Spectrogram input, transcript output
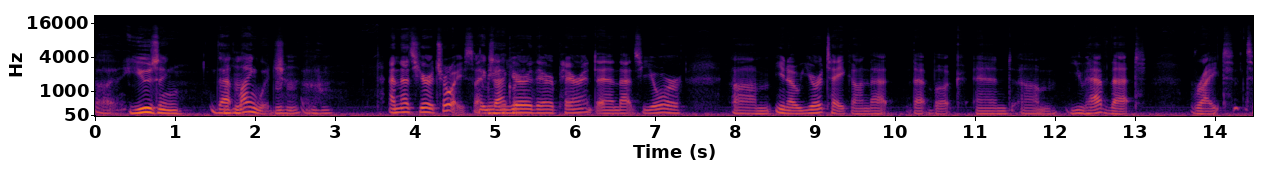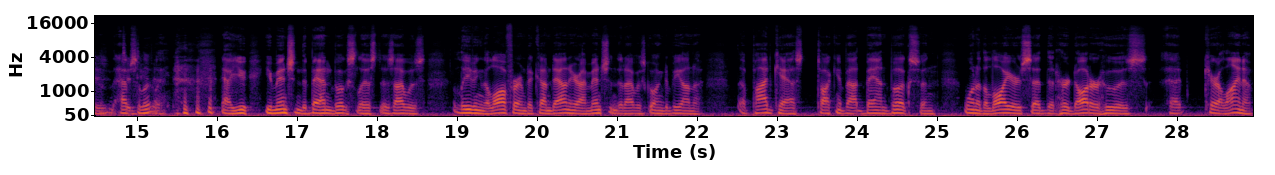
uh, using that mm-hmm. language. Mm-hmm. Uh, mm-hmm. and that's your choice. I exactly. mean, you're their parent, and that's your, um, you know, your take on that that book, and um, you have that right to absolutely. To now you you mentioned the banned books list. As I was leaving the law firm to come down here, I mentioned that I was going to be on a, a podcast talking about banned books, and one of the lawyers said that her daughter, who is at Carolina,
